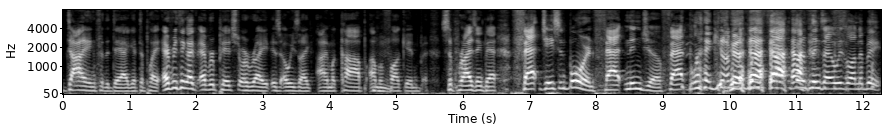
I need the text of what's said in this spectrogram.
dying for the day I get to play. Everything I've ever pitched or write is always like, I'm a cop, I'm a hmm. fucking surprising bad, fat Jason Bourne, fat ninja, fat blank. You know, I'm just like fat in front of things I always wanted to be.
